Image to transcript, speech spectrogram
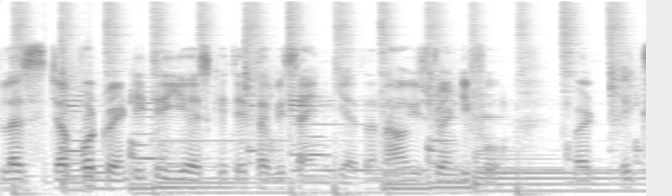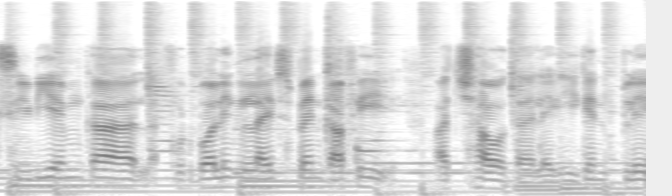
plus जब वो 23 ईयर्स के थे तभी साइन किया था. नाउ इज़ 24 बट एक CDM का फुटबॉलिंग लाइफ स्पेन काफ़ी अच्छा होता है. Like he can play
